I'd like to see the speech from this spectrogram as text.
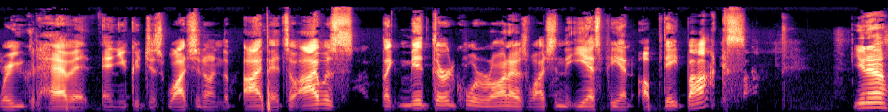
where you could have it and you could just watch it on the iPad. So I was like mid third quarter on. I was watching the ESPN update box. You know,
